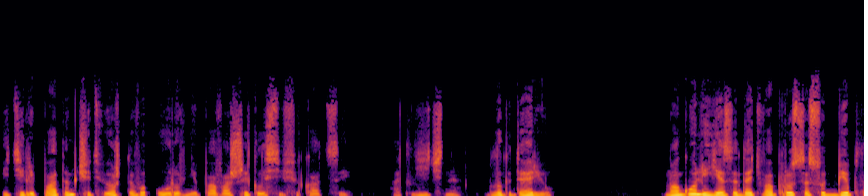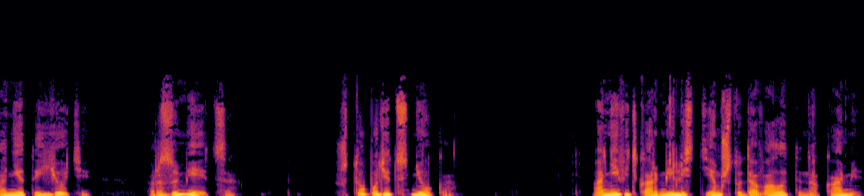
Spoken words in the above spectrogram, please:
и телепатом четвертого уровня по вашей классификации. Отлично. Благодарю. Могу ли я задать вопрос о судьбе планеты Йоти? Разумеется. Что будет с Нёка? Они ведь кормились тем, что давала Танаками.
